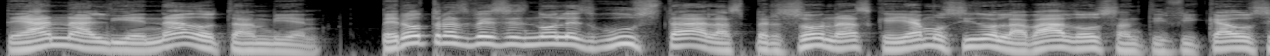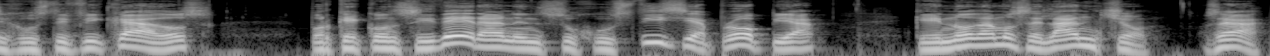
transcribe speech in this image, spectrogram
te han alienado también. Pero otras veces no les gusta a las personas que ya hemos sido lavados, santificados y justificados, porque consideran en su justicia propia que no damos el ancho, o sea,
